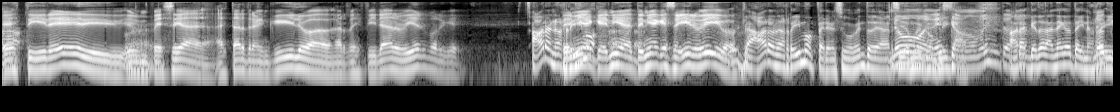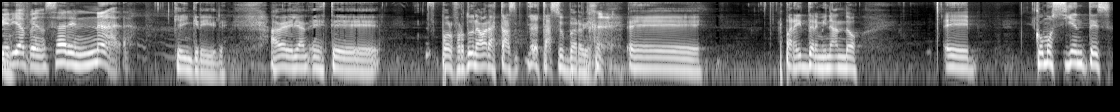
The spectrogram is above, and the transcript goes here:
Estiré y empecé a, a estar tranquilo, a, a respirar bien porque Ahora nos tenía reímos. que, tenía, tenía que seguir vivo. Claro, ahora nos reímos, pero en su momento debe haber No, sido muy en ese complicado. momento ahora no. quedó la anécdota y nos No reímos. quería pensar en nada. Qué increíble. A ver, Elian, este. Por fortuna ahora estás estás súper bien. Eh, para ir terminando, eh, ¿cómo sientes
